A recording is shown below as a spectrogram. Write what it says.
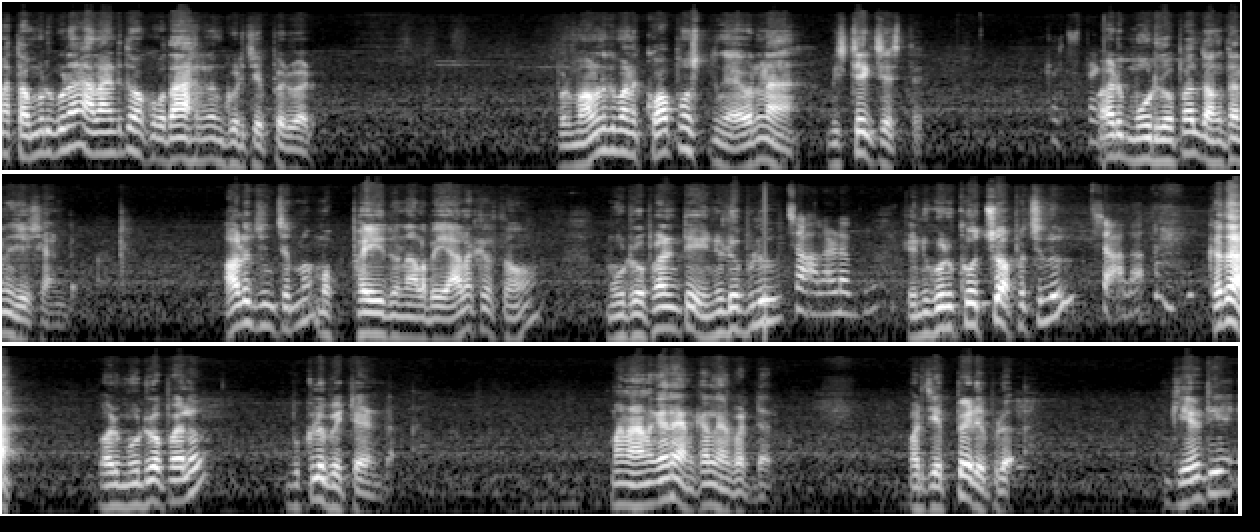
మా తమ్ముడు కూడా అలాంటిది ఒక ఉదాహరణ కూడా చెప్పాడు వాడు. ఇప్పుడు మామూలుగా మనకు కోపం వస్తుంది ఎవరన్నా మిస్టేక్ చేస్తే. వాడు మూడు రూపాయలు దొంగతనం చేశాడు ఆలోచించమ్మా ముప్పై ఐదు నలభై ఏళ్ళ క్రితం మూడు రూపాయలు అంటే ఎన్ని డబ్బులు? చాలా డబ్బులు. ఎన్ని కొనుక్కోవచ్చు అప్పచ్చులు? చాలా. కదా? వాడు మూడు రూపాయలు బుక్లో పెట్టాడంట. మా నాన్నగారు వెనకాల నిలబడ్డారు. వాడు చెప్పాడు ఇప్పుడు ఇంకేమిటి?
